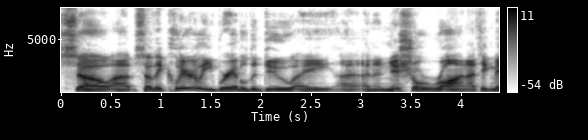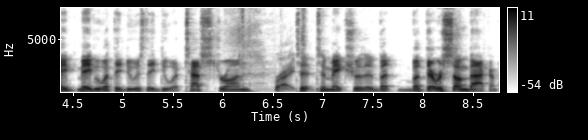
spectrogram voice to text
So, uh, so they clearly were able to do a, a an initial run. I think maybe, maybe what they do is they do a test run, Right. to, to make sure that. But but there was some backup.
